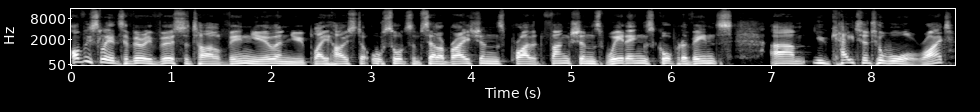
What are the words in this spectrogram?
Obviously, it's a very versatile venue, and you play host to all sorts of celebrations, private functions, weddings, corporate events. Um, you cater to all, right?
